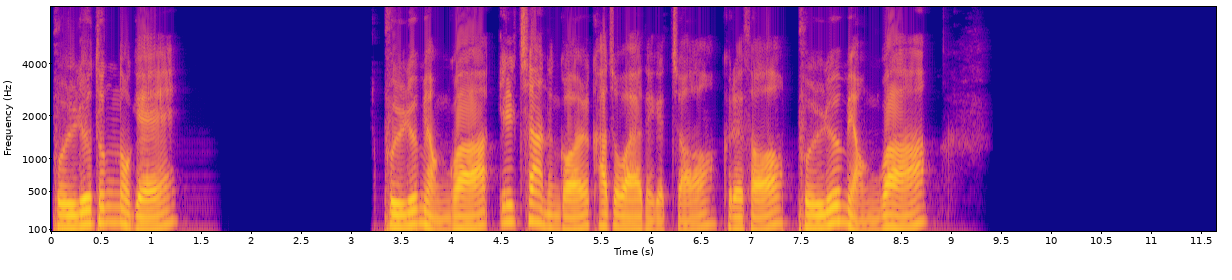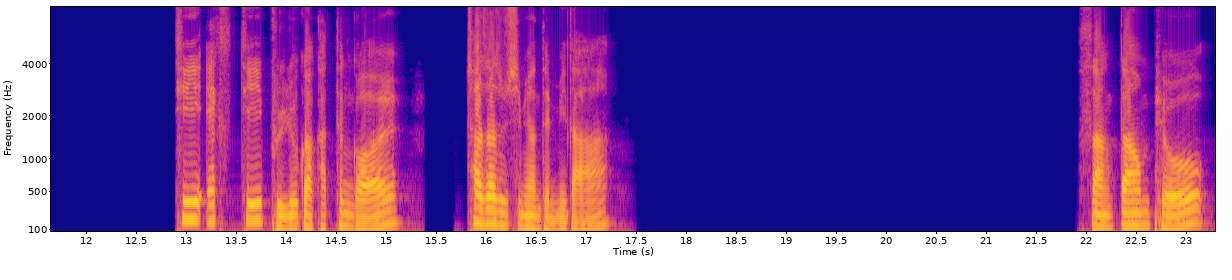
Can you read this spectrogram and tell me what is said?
분류 등록에 분류명과 일치하는 걸 가져와야 되겠죠. 그래서 분류명과 txt 분류가 같은 걸 찾아주시면 됩니다. 쌍따옴표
